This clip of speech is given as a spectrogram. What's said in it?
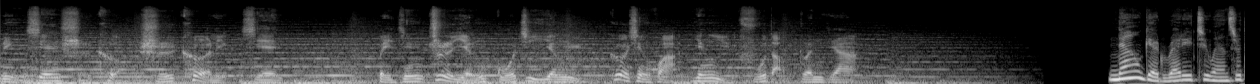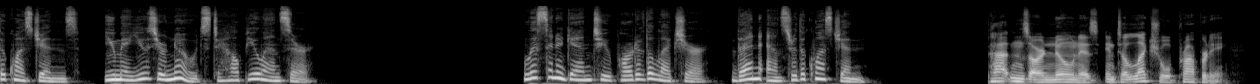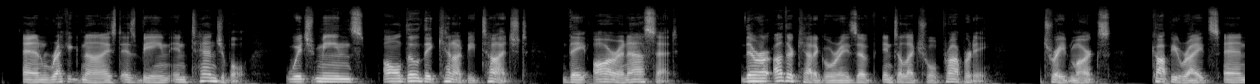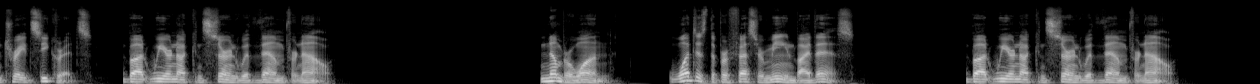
领先时刻，时刻领先。北京智盈国际英语个性化英语辅导专家。 Now get ready to answer the questions. You may use your notes to help you answer. Listen again to part of the lecture, then answer the question. Patents are known as intellectual property and recognized as being intangible, which means, although they cannot be touched, they are an asset. There are other categories of intellectual property trademarks, copyrights, and trade secrets, but we are not concerned with them for now. Number 1. What does the professor mean by this? But we are not concerned with them for now.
